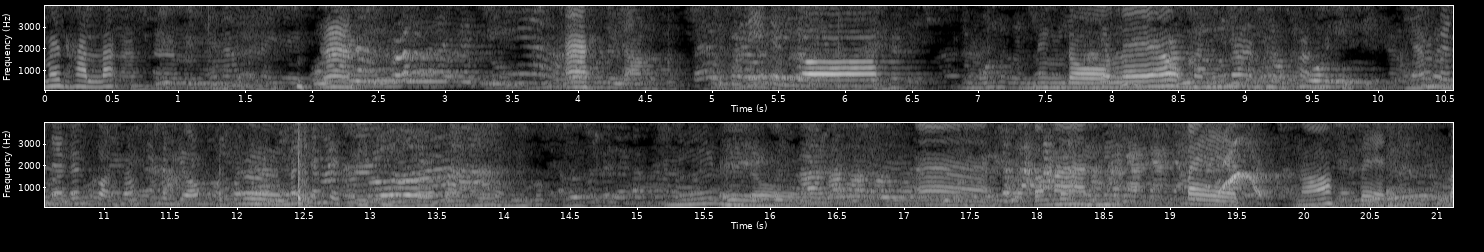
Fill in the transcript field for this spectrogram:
ไม่ทันละ อะอะนี่หนึ่งดอกหนึ่งดอกแล้วอันนี้นะนี่ทำไม่สิเนี่ยมันจะกันก่อนเพราะมันย้อมก่อนเออมันจะเป็นึ่งดอกอันนี้หนึ่งดอกอ่าจะประมาณแปด เนาะแปดใบ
